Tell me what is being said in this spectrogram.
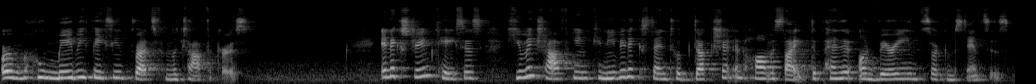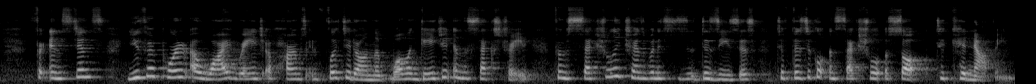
or who may be facing threats from the traffickers. In extreme cases, human trafficking can even extend to abduction and homicide dependent on varying circumstances. For instance, youth reported a wide range of harms inflicted on them while engaging in the sex trade, from sexually transmitted diseases to physical and sexual assault to kidnapping.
